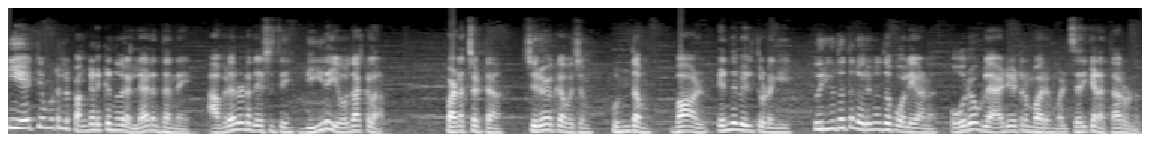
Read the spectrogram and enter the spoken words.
ഈ ഏറ്റുമുട്ടൽ പങ്കെടുക്കുന്നവരെല്ലാവരും തന്നെ അവരവരുടെ ദേശത്തെ വീരയോദ്ധാക്കളാണ്. പടച്ചട്ട ശിരോകവചം കുന്തം വാൾ എന്നിവയിൽ തുടങ്ങി ഒരു യുദ്ധത്തിന് ഒരുങ്ങുന്നത് പോലെയാണ് ഓരോ ഗ്ലാഡിയേറ്റർമാരും മത്സരിക്കാൻ എത്താറുള്ളത്.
